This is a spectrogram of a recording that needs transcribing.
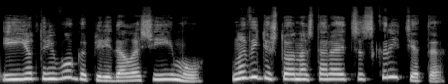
и ее тревога передалась и ему. Но, видя, что она старается скрыть это,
